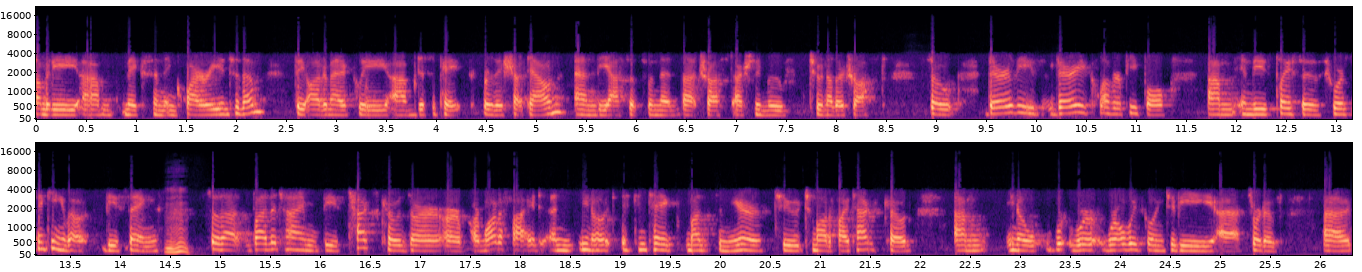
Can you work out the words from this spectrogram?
somebody um, makes an inquiry into them, they automatically um, dissipate or they shut down, and the assets from the, that trust actually move to another trust. So there are these very clever people um, in these places who are thinking about these things, mm-hmm. so that by the time these tax codes are, are, are modified, and you know it, it, can take months and years to to modify tax code, um, you know we're we're always going to be uh, sort of uh,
